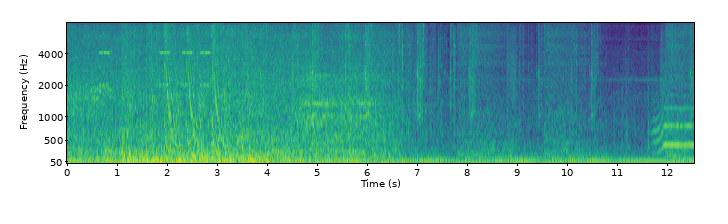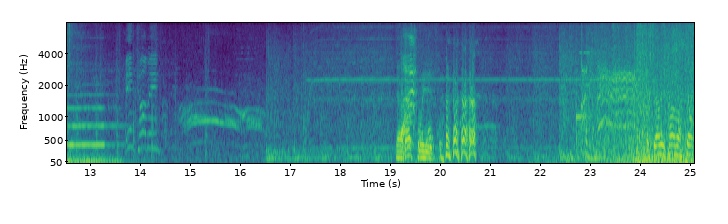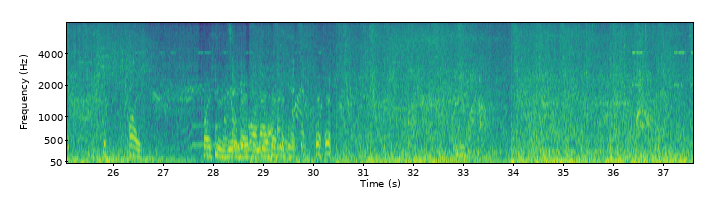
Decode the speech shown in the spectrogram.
spybots. Now that's weird. that's the only time I felt close. Close to the real Good one, that madness. one.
